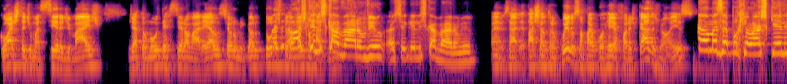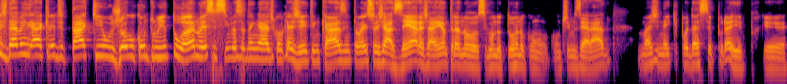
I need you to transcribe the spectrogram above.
gosta de uma cera demais, já tomou o terceiro amarelo, se eu não me engano, todos Mas Eu acho que razão. eles cavaram, viu? Achei que eles cavaram, viu? É, você tá achando tranquilo o Sampaio Correia fora de casa, João? É isso? Não, mas é porque eu acho que eles devem acreditar que o jogo contra o Ituano, esse sim você tem que ganhar de qualquer jeito em casa. Então aí você já zera, já entra no segundo turno com, com o time zerado imaginei que pudesse ser por aí, porque.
